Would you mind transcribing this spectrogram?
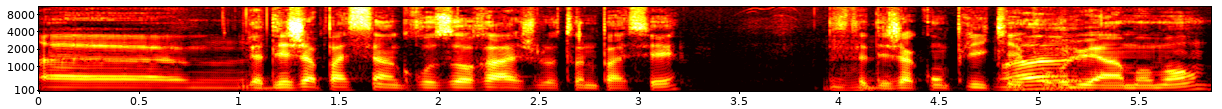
Euh, Il a déjà passé un gros orage l'automne passé. C'était déjà compliqué Ouais. pour lui à un moment.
